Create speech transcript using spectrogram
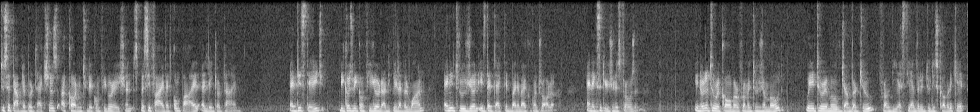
to set up the protections according to the configuration specified at compile and linker time. At this stage, because we configured RDP level 1, an intrusion is detected by the microcontroller, and execution is frozen. In order to recover from intrusion mode, we need to remove jumper 2 from the STM32 Discovery Kit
